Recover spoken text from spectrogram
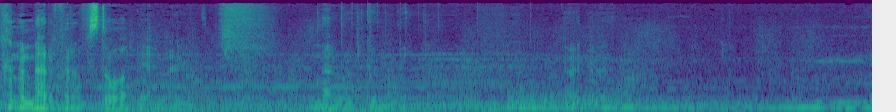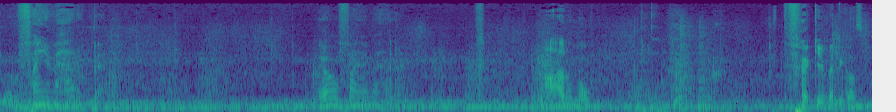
Han har nerver av stål. Nerver av gummi. Jag vet inte. Vad fan gör vi här uppe? Ja, vad fan gör vi här? I don't know. Det verkar ju väldigt konstigt.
